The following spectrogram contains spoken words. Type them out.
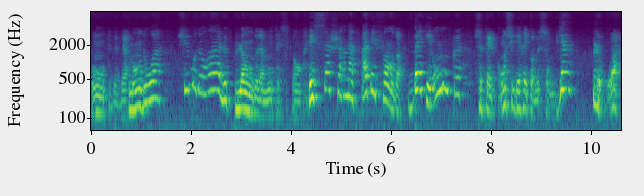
comte de Vermandois, subodora le plan de la Montespan et s'acharna à défendre bec et oncle ce qu'elle considérait comme son bien, le roi.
